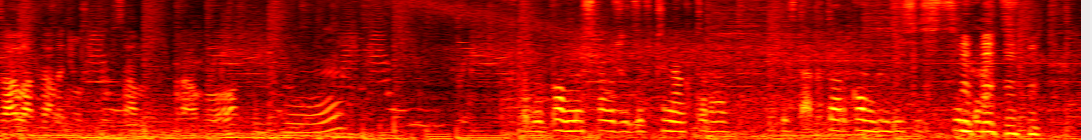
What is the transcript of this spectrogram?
Za latarnią skręcamy w prawo. Kto by pomyślał, że dziewczyna, która jest aktorką, będzie się ścigać.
